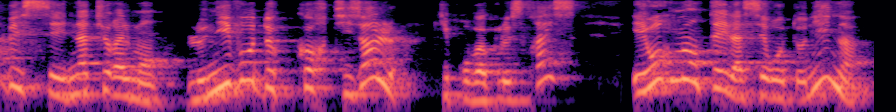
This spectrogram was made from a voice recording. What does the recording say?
abaisser naturellement le niveau de cortisol qui provoque le stress et augmenter la sérotonine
